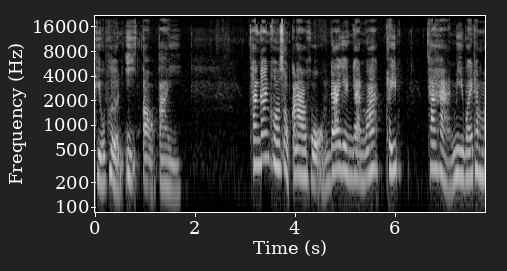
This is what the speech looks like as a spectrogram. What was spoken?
ผิวเผินอีกต่อไป ทางด้านโฆษกกลาโหมได้ยืนยันว่าคลิปทหารมีไว้ทำไม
